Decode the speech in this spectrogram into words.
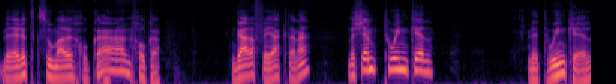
בארץ קסומה רחוקה רחוקה, גרה פייה קטנה בשם טווינקל. לטווינקל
